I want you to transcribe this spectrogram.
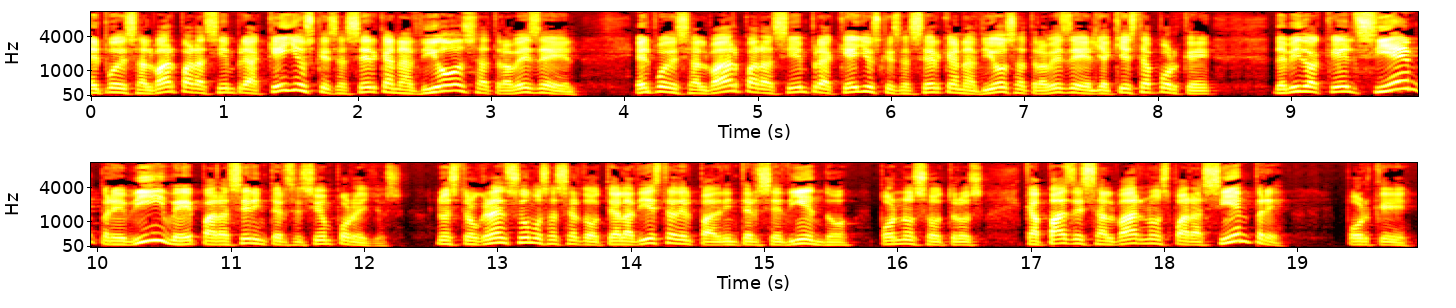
él puede salvar para siempre a aquellos que se acercan a Dios a través de Él. Él puede salvar para siempre a aquellos que se acercan a Dios a través de Él. Y aquí está por qué. Debido a que Él siempre vive para hacer intercesión por ellos. Nuestro gran sumo sacerdote a la diestra del Padre intercediendo por nosotros, capaz de salvarnos para siempre, porque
